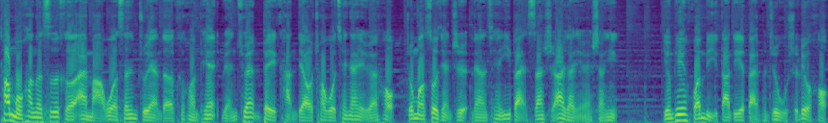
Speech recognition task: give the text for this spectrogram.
汤姆·汉克斯和艾玛·沃森主演的科幻片《圆圈》被砍掉超过千家演员后，周末缩减至两千一百三十二家演员上映。影片环比大跌百分之五十六后，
